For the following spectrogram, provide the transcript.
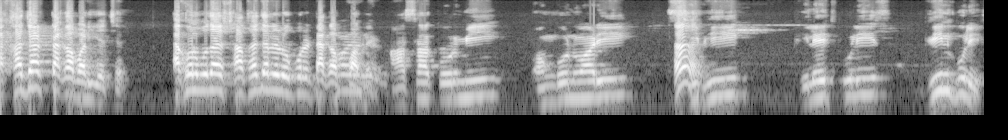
এক হাজার টাকা বাড়িয়েছেন। এখন বোধহয় সাত হাজারের উপরে টাকা পাবেন। আশা কর্মী অঙ্গনওয়াড়ি হ্যাঁ। Civic village police green police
